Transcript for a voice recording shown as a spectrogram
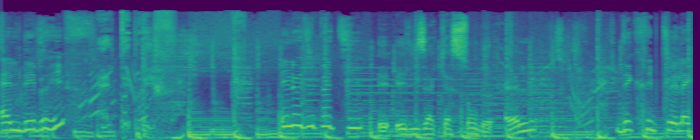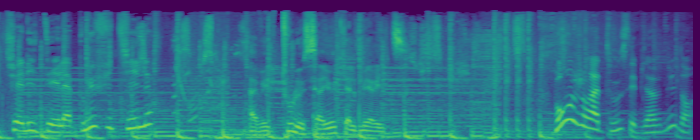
Elle débrief. Elle débrief. Elodie Petit Et Elisa Casson de Elle, décrypte l'actualité la plus futile avec tout le sérieux qu'elle mérite. Bonjour à tous et bienvenue dans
